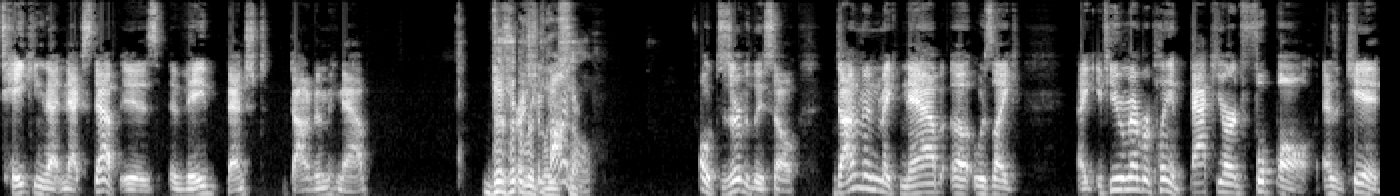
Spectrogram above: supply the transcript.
taking that next step is they benched Donovan McNabb. Deservedly so. Oh, deservedly so. Donovan McNabb uh, was like, like if you remember playing backyard football as a kid,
